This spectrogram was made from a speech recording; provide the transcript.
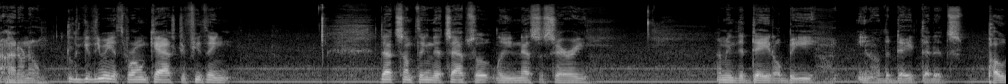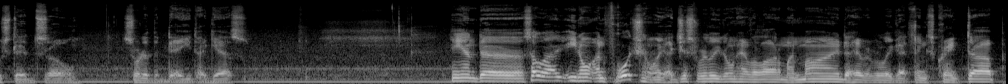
I don't know. Give me a throne cast if you think that's something that's absolutely necessary. I mean, the date will be, you know, the date that it's posted, so sort of the date, I guess. And uh, so, I, you know, unfortunately, I just really don't have a lot on my mind. I haven't really got things cranked up.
